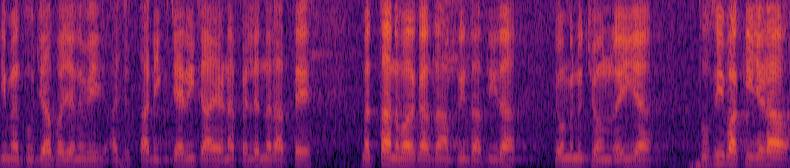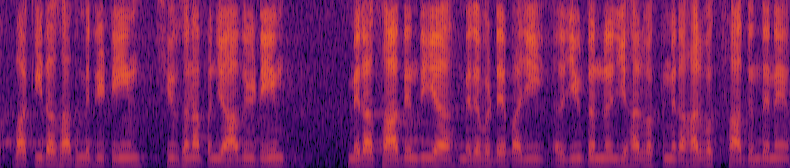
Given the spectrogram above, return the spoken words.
ਕਿ ਮੈਂ ਦੂਜਾ ਭਜਨ ਵੀ ਅੱਜ ਤੁਹਾਡੀ ਕਚਹਿਰੀ 'ਚ ਆ ਜਾਣਾ। ਪਹਿਲੇ ਨਰਾਤੇ ਮੈਂ ਧੰਨਵਾਦ ਕਰਦਾ ਆਪਣੀ ਦਾਤੀ ਦਾ ਕਿ ਉਹ ਮੈਨੂੰ ਚੁਣ ਰਹੀ ਆ। ਤੁਸੀਂ ਬਾਕੀ ਜਿਹੜਾ, ਬਾਕੀ ਦਾ ਸਾਥ ਮੇਰੀ ਟੀਮ, ਸ਼ਿਵ ਸੈਨਾ ਪੰਜਾਬ ਦੀ ਟੀਮ, ਮੇਰਾ ਸਾਥ ਦਿੰਦੀ ਆ, ਮੇਰੇ ਵੱਡੇ ਭਾਜੀ ਰਾਜੀਵ ਟੰਡਨ ਜੀ ਹਰ ਵਕਤ ਮੇਰਾ, ਹਰ ਵਕਤ ਸਾਥ ਦਿੰਦੇ ਨੇ।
